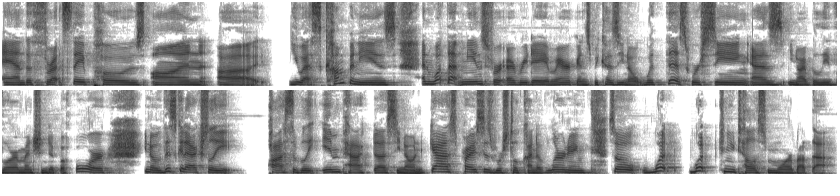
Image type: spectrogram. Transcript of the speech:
and the threats they pose on, uh, US companies and what that means for everyday Americans. Because, you know, with this, we're seeing, as, you know, I believe Laura mentioned it before, you know, this could actually possibly impact us, you know, in gas prices. We're still kind of learning. So what, what can you tell us more about that?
